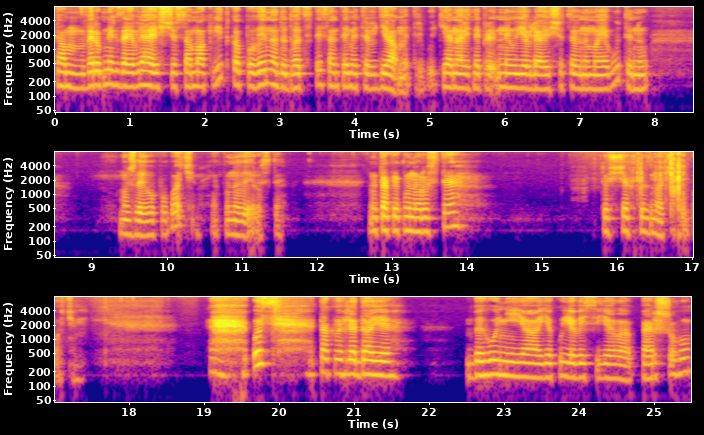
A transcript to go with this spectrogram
Там виробник заявляє, що сама квітка повинна до 20 см в діаметрі бути. Я навіть не не уявляю, що це воно має бути. Ну, можливо, побачимо, як воно виросте. Ну, так як воно росте, то ще хто значить побачимо. Ось так виглядає бегонія, яку я висіяла першого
